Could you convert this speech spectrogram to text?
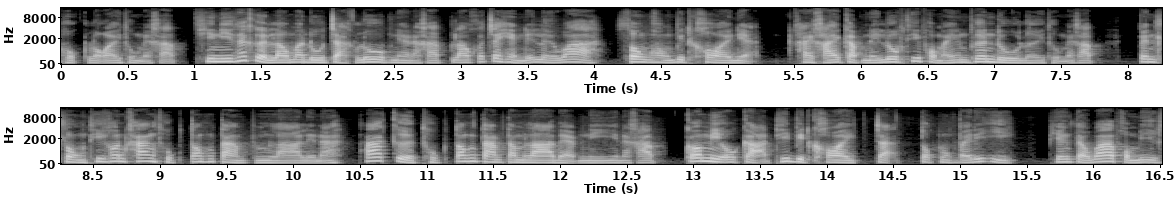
4,600 ถูกไหมครับ ทีนี้ถ้าเกิดเรามาดูจากรูปเนี่ยนะครับ เราก็จะเห็นได้เลยว่าทรงของบิตคอยเนี่ยคล้ายๆ กับในรูปที่ผมให้เพื่อนๆดูเลยถูกไหมครับ เป็นทรงที่ค่อนข้างถูกต้องตามตำราเลยนะ ถ้าเกิดถูกต้องตามตำราแบบนี้นะครับ ก็มีโอกาสที่บิตคอยจะตกลงไปได้อีก เพียงแต่ว่าผมมีอีก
